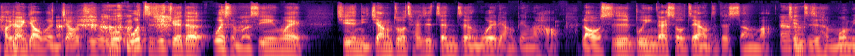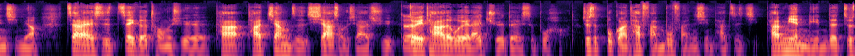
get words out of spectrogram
好像咬文嚼字。我我只是觉得，为什么？是因为。其实你这样做才是真正为两边好，老师不应该受这样子的伤嘛，简直很莫名其妙。再来是这个同学，他他这样子下手下去，对他的未来绝对是不好的。就是不管他反不反省他自己，他面临的就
